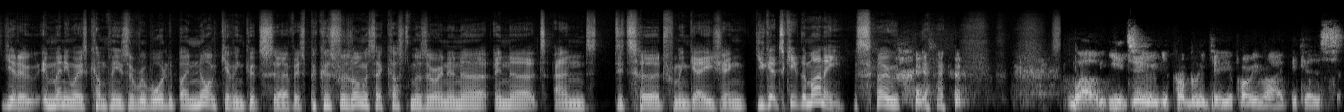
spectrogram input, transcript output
you know, in many ways, companies are rewarded by not giving good service because for as long as their customers are inert, inert and deterred from engaging, you get to keep the money. So, yeah. Well, you do. You probably do. You're probably right because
